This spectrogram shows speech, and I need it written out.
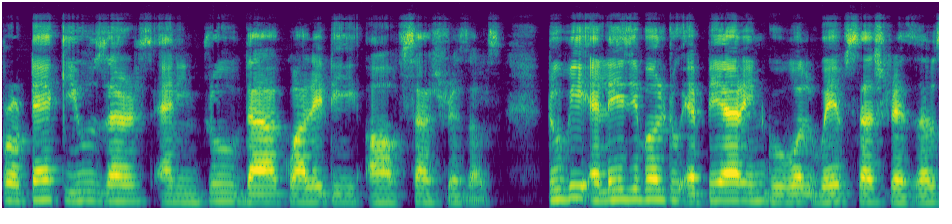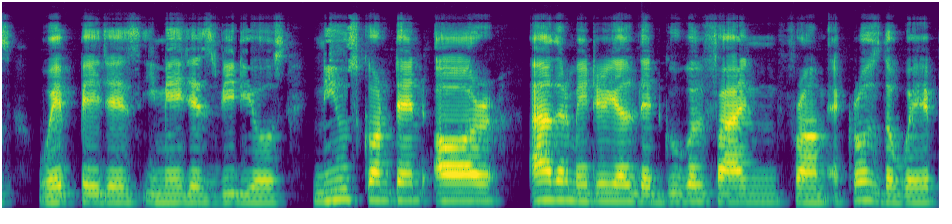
protect users and improve the quality of search results. To be eligible to appear in Google web search results, web pages, images, videos, news content, or other material that Google find from across the web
